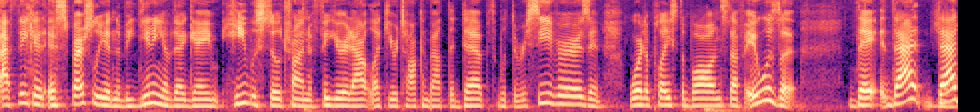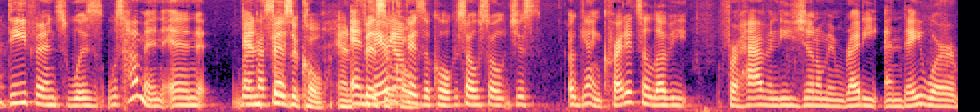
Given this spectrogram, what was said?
I think especially in the beginning of that game he was still trying to figure it out like you were talking about the depth with the receivers and where to place the ball and stuff it was a they that that defense was was humming and like And I said, physical, and very physical. physical. So so just again credit to Lovie for having these gentlemen ready and they were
